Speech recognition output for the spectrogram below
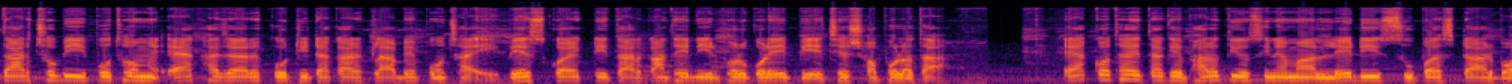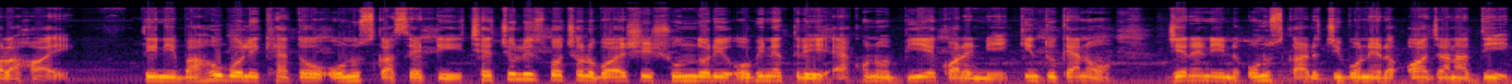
তার ছবি প্রথম এক হাজার কোটি টাকার ক্লাবে পৌঁছায়। বেশ কয়েকটি তার কাঁধে নির্ভর করেই পেয়েছে সফলতা। এক কথায় তাকে ভারতীয় সিনেমার লেডি সুপারস্টার বলা হয়। তিনি বাহুবলী খ্যাত অনুষ্কা শেট্টি, ছেচল্লিশ বছর বয়সী সুন্দরী অভিনেত্রী এখনও বিয়ে করেননি। কিন্তু কেন? জেনে নিন অনুষ্কার জীবনের অজানা দিক।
